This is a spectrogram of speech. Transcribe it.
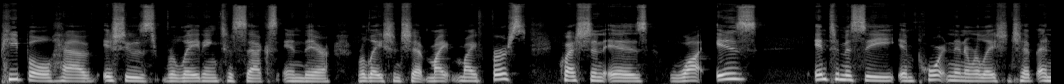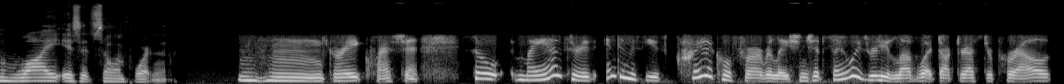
people have issues relating to sex in their relationship. My my first question is what is intimacy important in a relationship and why is it so important? hmm Great question. So, my answer is intimacy is critical for our relationships. I always really love what Dr. Esther Perel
